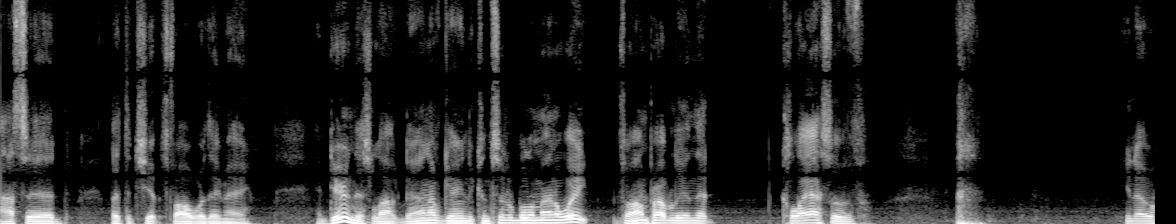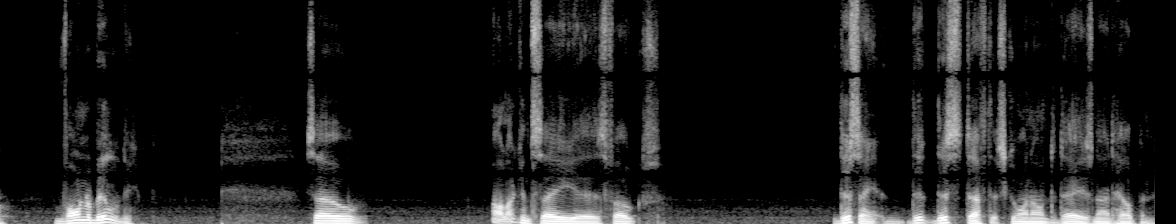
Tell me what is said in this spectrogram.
I said, let the chips fall where they may. And during this lockdown, I've gained a considerable amount of weight. So I'm probably in that class of, you know, vulnerability. So all I can say is, folks, this ain't th- this stuff that's going on today is not helping.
